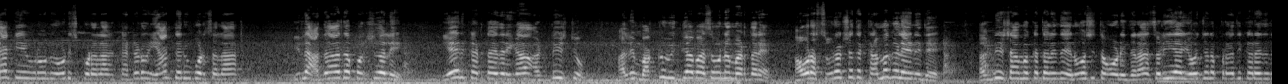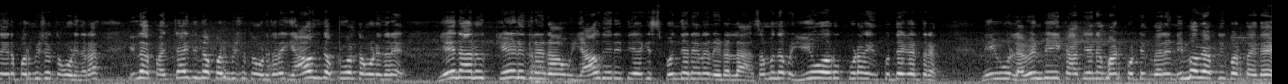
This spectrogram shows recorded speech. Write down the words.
ಯಾಕೆ ಇವರು ನೋಟಿಸ್ ಕೊಡಲ್ಲ? ಕಟ್ಟಡವನ್ನು ಯಾಕೆ ತೆರವುಗೊಳಿಸಲ್ಲ ಇಲ್ಲ, ಅದಾದ ಪಕ್ಷದಲ್ಲಿ ಏನು ಕಟ್ತಾ ಇದ್ದಾರೆ ಈಗ? ಅಟ್ಲೀಸ್ಟು ಅಲ್ಲಿ ಮಕ್ಕಳು ವಿದ್ಯಾಭ್ಯಾಸವನ್ನು ಮಾಡ್ತಾರೆ. ಅವರ ಸುರಕ್ಷತೆ ಕ್ರಮಗಳೇನಿದೆ? ಅಗ್ನಿಶಾಮಕ ತಲೆಯಿಂದ ಎನ್ ಒ ಸಿ ತೊಗೊಂಡಿದ್ದಾರಾ? ಸ್ಥಳೀಯ ಯೋಜನಾ ಪ್ರಾಧಿಕಾರದಿಂದ ಏನು ಪರ್ಮಿಷನ್ ತೊಗೊಂಡಿದ್ದಾರಾ? ಇಲ್ಲ ಪಂಚಾಯತಿಂದ ಪರ್ಮಿಷನ್ ತೊಗೊಂಡಿದ್ದಾರೆ? ಯಾವುದಿಂದ ಅಪ್ರೂವಲ್ ತೊಗೊಂಡಿದ್ದಾರೆ? ಏನಾನು ಕೇಳಿದರೆ ನಾವು ಯಾವುದೇ ರೀತಿಯಾಗಿ ಸ್ಪಂದನೆಯನ್ನು ನೀಡಲ್ಲ. ಸಂಬಂಧಪಟ್ಟ ಇ ಅವರು ಕೂಡ ಮುದ್ದೆ ಹೇಳ್ತಾರೆ. ನೀವು ಲೆವೆನ್ ಬಿ ಖಾತೆಯನ್ನು ಮಾಡಿಕೊಟ್ಟಿದ ಮೇಲೆ ನಿಮ್ಮ ವ್ಯಾಪ್ತಿಗೆ ಬರ್ತಾ ಇದೆ.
